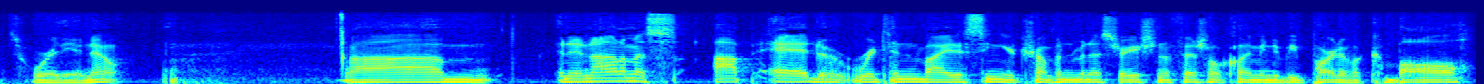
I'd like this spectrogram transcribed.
It's worthy of note. Um, an anonymous op ed written by a senior Trump administration official claiming to be part of a cabal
